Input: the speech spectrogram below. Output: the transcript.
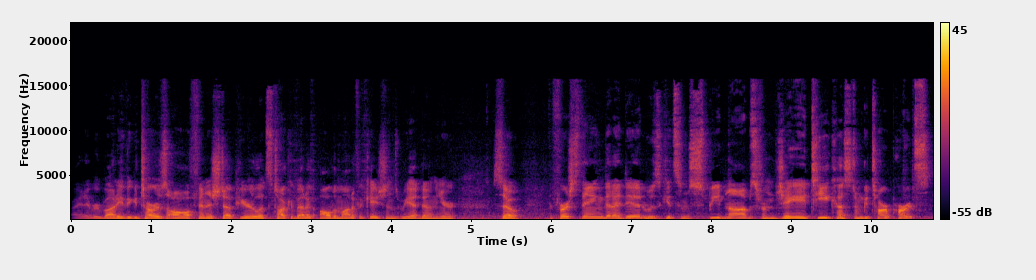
All right, everybody, the guitar is all finished up here. Let's talk about all the modifications we had done here. So the first thing that I did was get some speed knobs from JAT Custom Guitar Parts.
